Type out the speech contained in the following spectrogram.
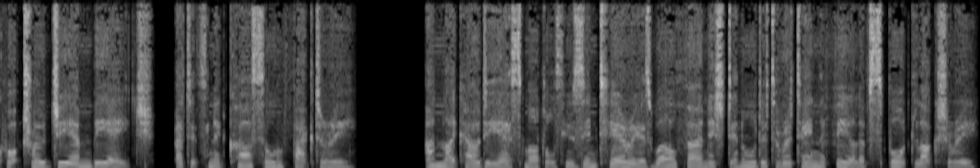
Quattro GmbH, at its Neckarsulm factory. Unlike Audi S models whose interiors well furnished in order to retain the feel of sport luxury,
